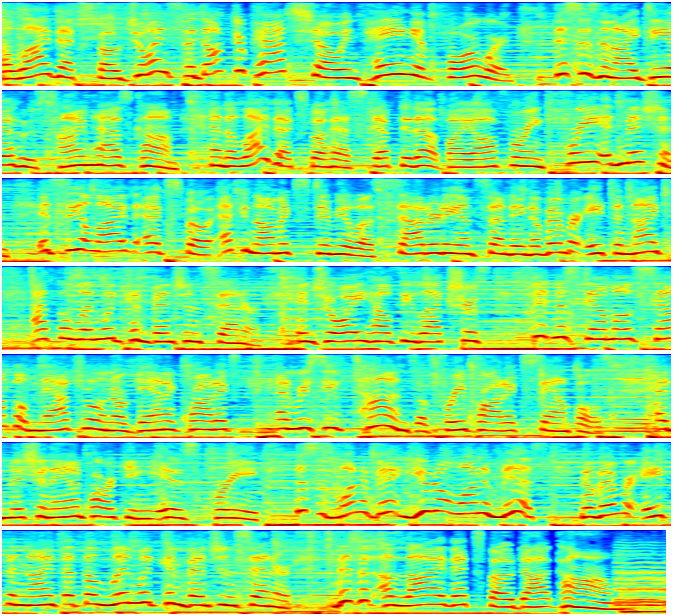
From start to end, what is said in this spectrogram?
Alive Expo joins the Dr. Pat Show in paying it forward. This is an idea whose time has come, and Alive Expo has stepped it up by offering free admission. It's the Alive Expo Economic Stimulus, Saturday and Sunday, November 8th and 9th at the Lynnwood Convention Center. Enjoy healthy lectures, fitness demos, sample natural and organic products, and receive tons of free product samples. Admission and parking is free. This is one event you don't want to miss. November 8th and 9th at the Lynnwood Convention Center. Visit AliveExpo.com.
